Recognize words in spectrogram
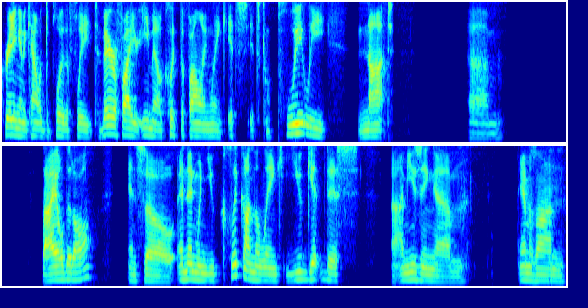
creating an account with deploy the fleet to verify your email click the following link. It's it's completely not um, styled at all. And so and then when you click on the link you get this uh, i'm using um, amazon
